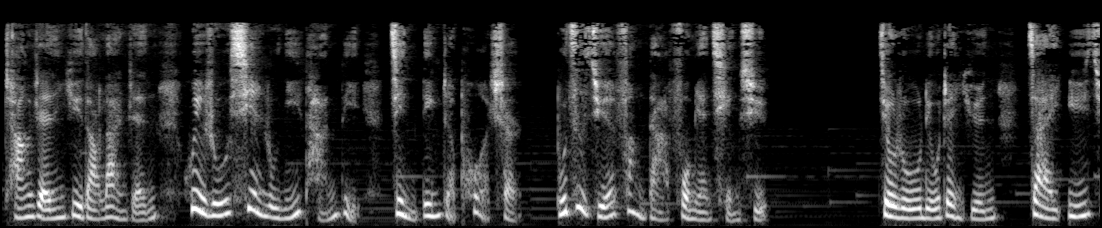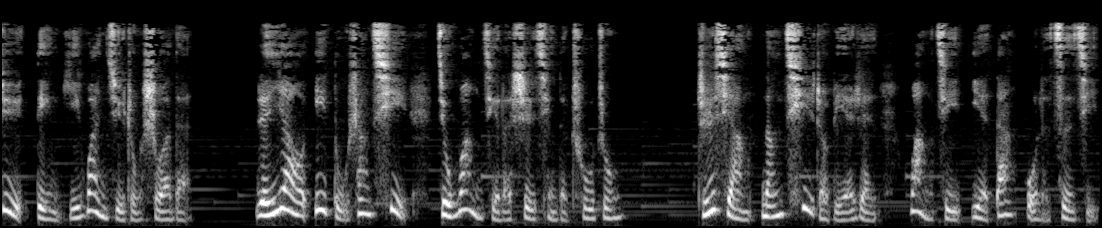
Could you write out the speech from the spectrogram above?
常人遇到烂人，会如陷入泥潭里，紧盯着破事儿，不自觉放大负面情绪。就如刘震云在《一句顶一万句》中说的：“人要一赌上气，就忘记了事情的初衷，只想能气着别人，忘记也耽误了自己。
